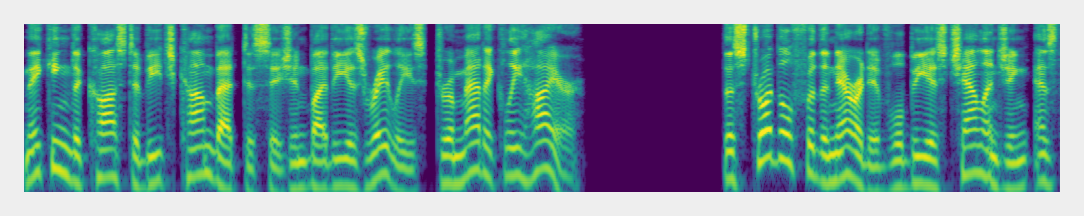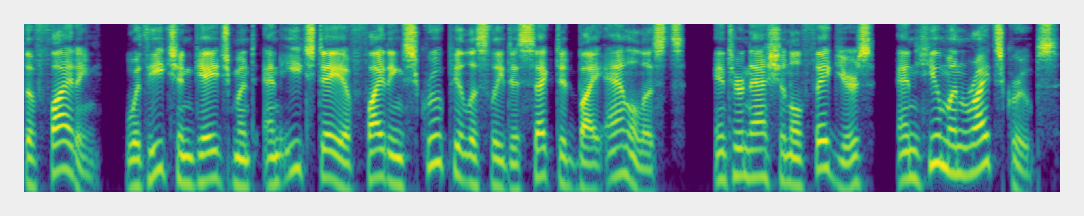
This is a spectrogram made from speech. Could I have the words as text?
making the cost of each combat decision by the Israelis dramatically higher. The struggle for the narrative will be as challenging as the fighting, with each engagement and each day of fighting scrupulously dissected by analysts, international figures, and human rights groups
